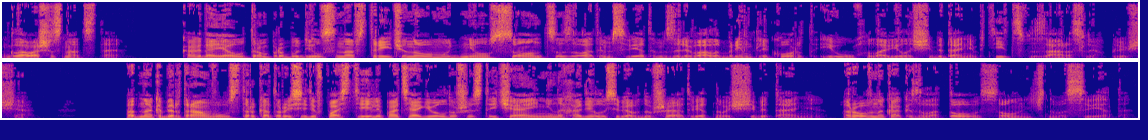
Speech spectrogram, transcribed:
Глава 16. Когда я утром пробудился навстречу новому дню, солнце золотым светом заливало Бринкли-корт, и ухо ловило щебетание птиц в зарослях плюща. Однако Бертрам Вустер, который, сидя в постели, потягивал душистый чай, не находил у себя в душе ответного щебетания, ровно как и золотого солнечного света.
